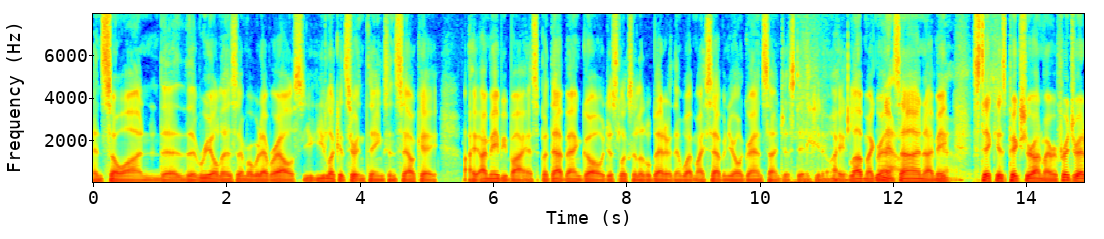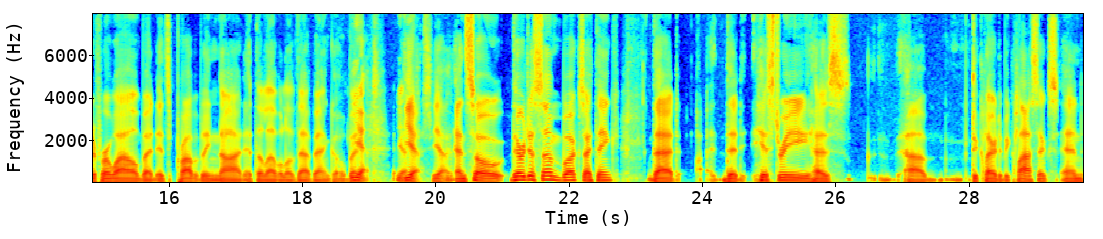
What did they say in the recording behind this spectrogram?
and so on, the the realism or whatever else. You you look at certain things and say, okay, I, I may be biased, but that Van Gogh just looks a little better than what my seven year old grandson just did. You know, I love my grandson. I may No. stick his picture on my refrigerator for a while, but it's probably not at the level of that Van Gogh. But Yet. Yes. Yes, yeah. And so there are just some books I think that that history has uh, declared to be classics, and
